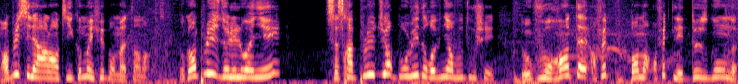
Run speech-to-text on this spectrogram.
en plus il est ralenti, comment il fait pour m'atteindre? Donc en plus de l'éloigner, ça sera plus dur pour lui de revenir vous toucher. Donc vous rentrez, en fait pendant les 2 secondes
